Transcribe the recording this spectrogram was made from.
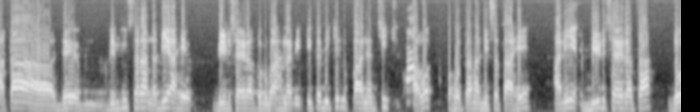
आता जे बिंदुसरा नदी आहे बीड शहरातून वाहणारी तिथं देखील पाण्याची आवक होताना दिसत आहे. आणि बीड शहराचा जो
